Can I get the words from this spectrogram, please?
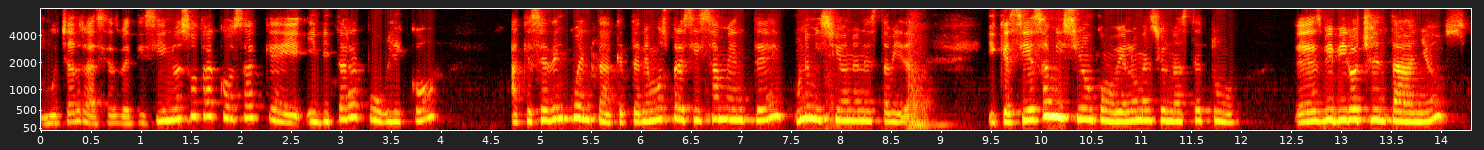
Muchas gracias, Betty. Sí, no es otra cosa que invitar al público a que se den cuenta que tenemos precisamente una misión en esta vida y que si esa misión, como bien lo mencionaste tú, es vivir 80 años,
